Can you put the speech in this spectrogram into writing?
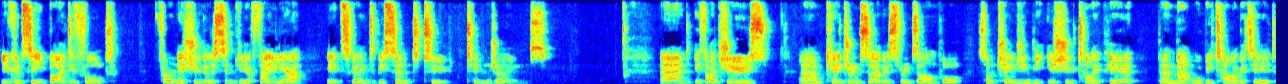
You can see by default for an issue that is simply a failure it's going to be sent to Tim Jones. And if I choose um, catering service for example, so I'm changing the issue type here, then that will be targeted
